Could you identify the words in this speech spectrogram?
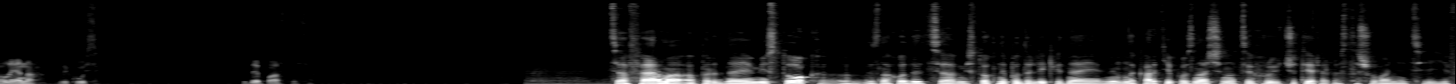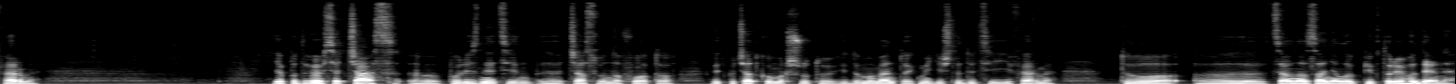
Малина, Вікусь. Куди пастися? Ця ферма, а перед нею місток, е, знаходиться місток неподалік від неї. Він на карті позначено цифрою 4 розташування цієї ферми. Я подивився час е, по різниці е, часу на фото від початку маршруту і до моменту, як ми дійшли до цієї ферми. то це в нас зайняло півтори години.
